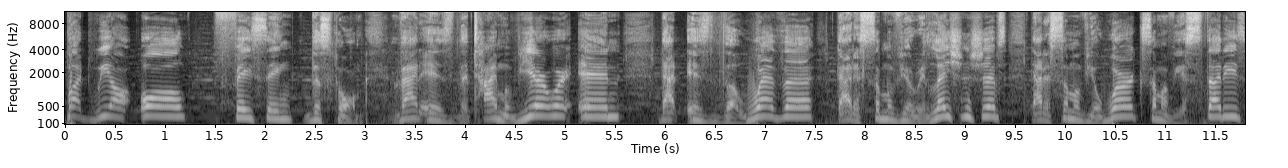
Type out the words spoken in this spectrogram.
But we are all facing the storm. That is the time of year we're in. That is the weather. That is some of your relationships. That is some of your work, some of your studies.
